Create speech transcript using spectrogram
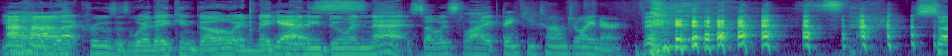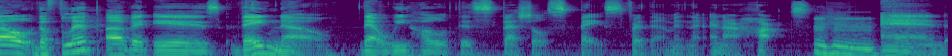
You know, Uh-huh. the black cruises where they can go and make Yes. money doing that. So it's like, Thank you, Tom Joyner. so the flip of it is they know that we hold this special space for them in their, in our hearts, mm-hmm. and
